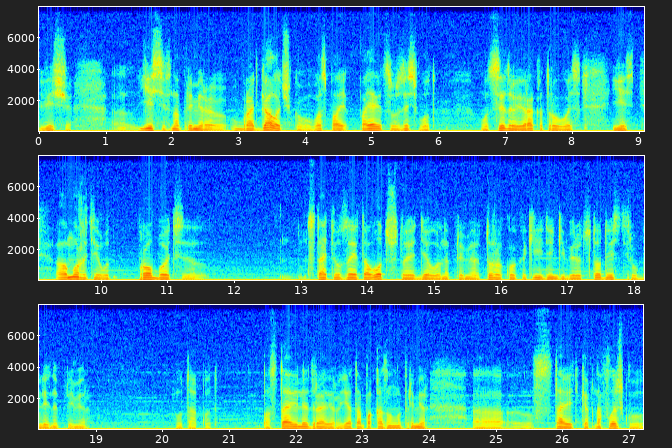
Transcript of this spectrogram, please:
вещи. Э, если например убрать галочку у вас по появится вот здесь вот вот драйвера которые у вас есть. А можете вот пробовать э, кстати вот за это вот что я делаю например тоже кое-какие деньги берут 100-200 рублей например вот так вот. Поставили драйвер. Я там показывал например э, ставить как на флешку.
